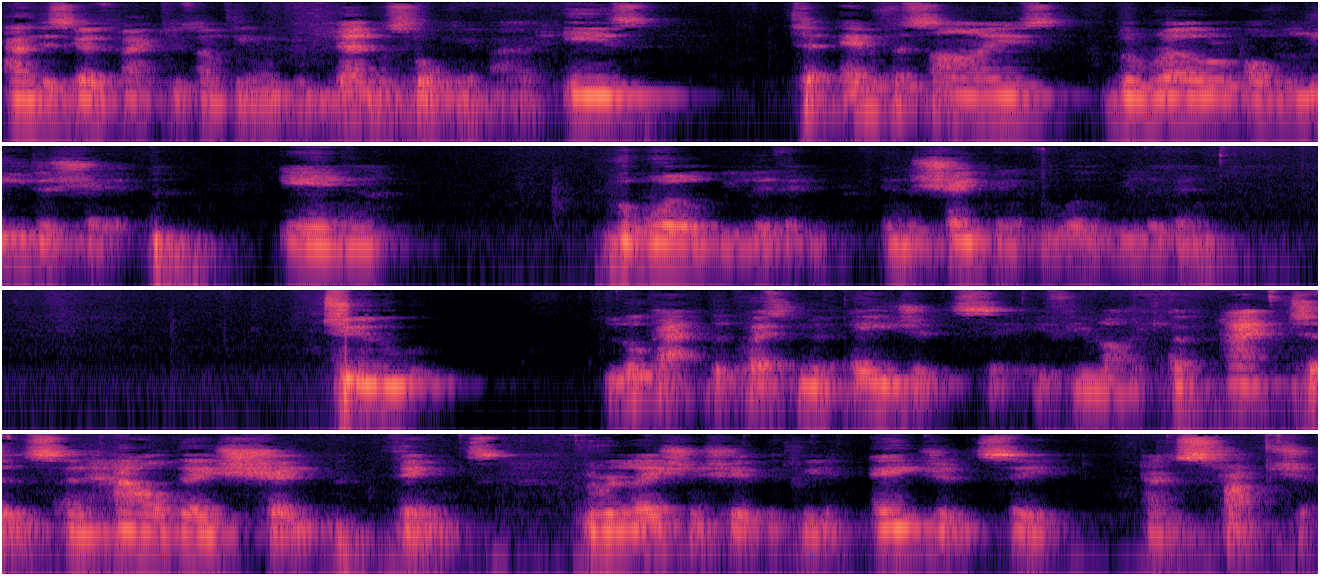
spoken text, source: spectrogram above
and this goes back to something Dan was talking about, is to emphasize the role of leadership in the world we live in, in the shaping of the world we live in, to look at the question of agency, if you like, of actors and how they shape things, the relationship between agency and structure.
